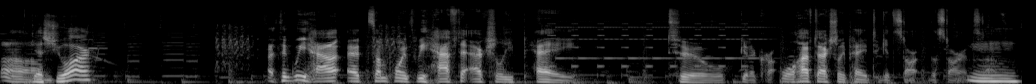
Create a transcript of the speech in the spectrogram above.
robbed. Um, yes, you are. I think we have at some points we have to actually pay to get across. We'll have to actually pay to get star the star and stuff. Mm.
